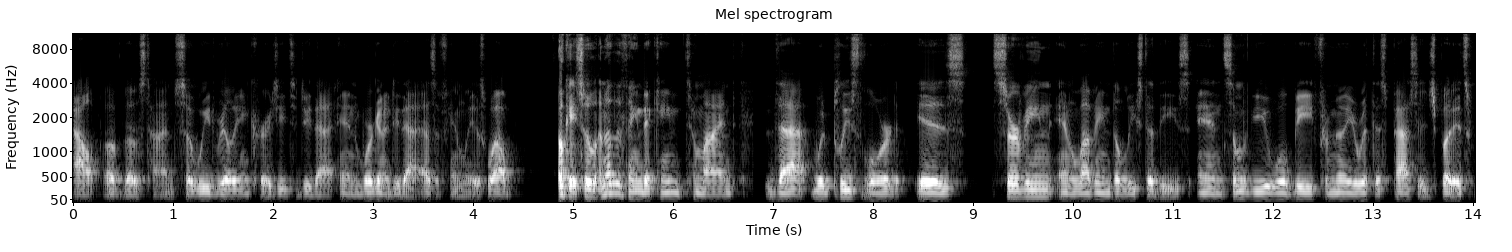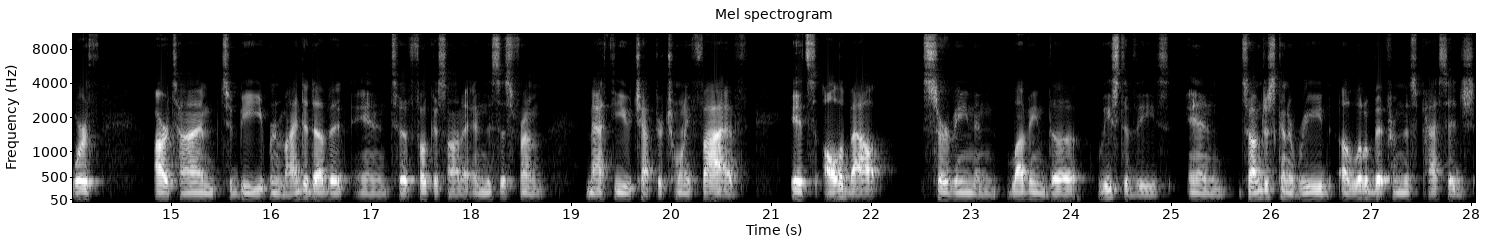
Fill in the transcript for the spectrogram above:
out of those times. So we'd really encourage you to do that, and we're going to do that as a family as well. Okay, so another thing that came to mind that would please the Lord is serving and loving the least of these. And some of you will be familiar with this passage, but it's worth our time to be reminded of it and to focus on it. And this is from Matthew chapter 25. It's all about serving and loving the least of these. And so I'm just going to read a little bit from this passage.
